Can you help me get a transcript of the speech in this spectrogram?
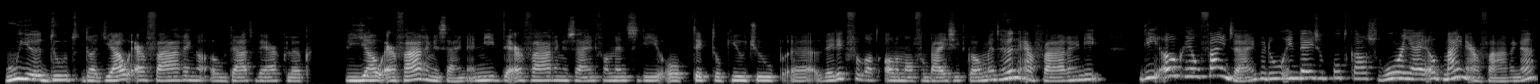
hoe je het doet, dat jouw ervaringen ook daadwerkelijk jouw ervaringen zijn. En niet de ervaringen zijn van mensen die op TikTok, YouTube, uh, weet ik veel wat allemaal voorbij ziet komen met hun ervaringen. Die, die ook heel fijn zijn. Ik bedoel, in deze podcast hoor jij ook mijn ervaringen.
